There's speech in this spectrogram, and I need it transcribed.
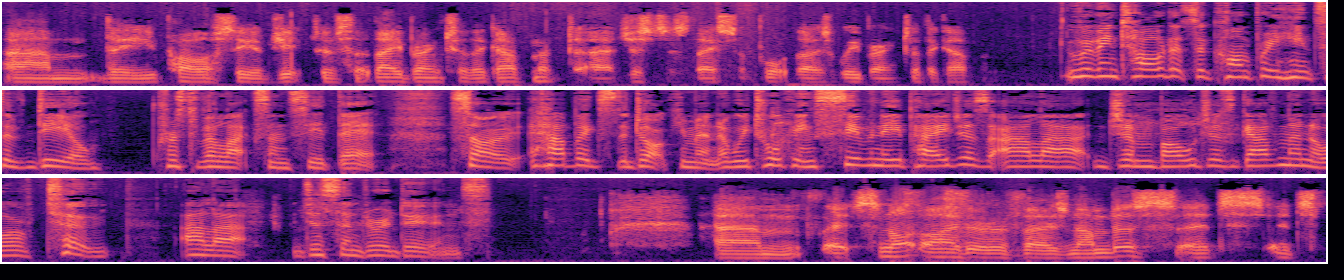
um, the policy objectives that they bring to the government, uh, just as they support those we bring to the government. We've been told it's a comprehensive deal. Christopher Luxon said that. So, how big's the document? Are we talking 70 pages a la Jim Bolger's government or two a la Jacinda Ardern's? Um, it's not either of those numbers. It's, it's,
